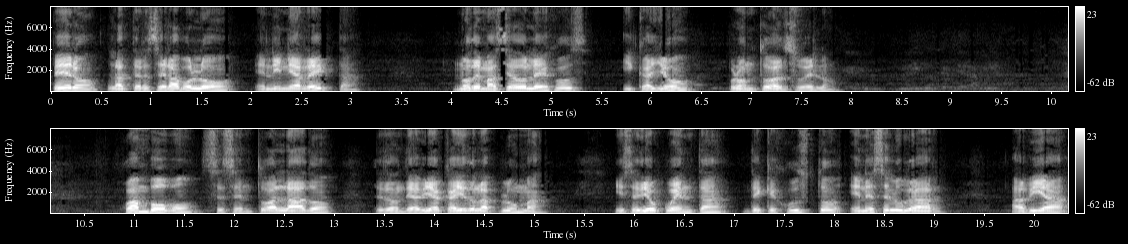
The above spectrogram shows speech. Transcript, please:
Pero la tercera voló en línea recta, no demasiado lejos, y cayó pronto al suelo. Juan Bobo se sentó al lado de donde había caído la pluma y se dio cuenta de que justo en ese lugar había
